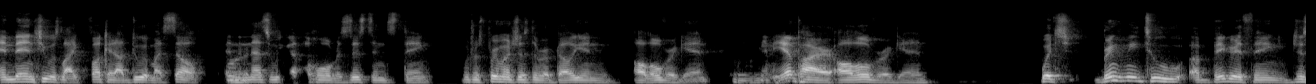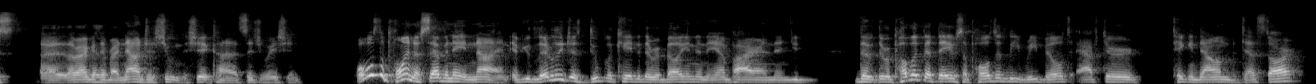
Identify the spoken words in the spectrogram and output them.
And then she was like, "Fuck it, I'll do it myself." And right. then that's when we got the whole resistance thing, which was pretty much just the rebellion all over again, mm-hmm. and the Empire all over again which brings me to a bigger thing. Just uh, like I said, right now, just shooting the shit kind of situation. What was the point of seven, eight, and nine? If you literally just duplicated the rebellion in the empire, and then you, the the republic that they've supposedly rebuilt after taking down the Death Star,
